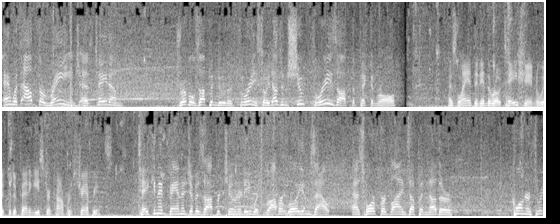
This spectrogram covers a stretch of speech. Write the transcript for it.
and without the range as Tatum dribbles up into the three, so he doesn't shoot threes off the pick and roll. Has landed in the rotation with the defending Eastern Conference champions. Taking advantage of his opportunity with Robert Williams out as Horford lines up another corner three.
